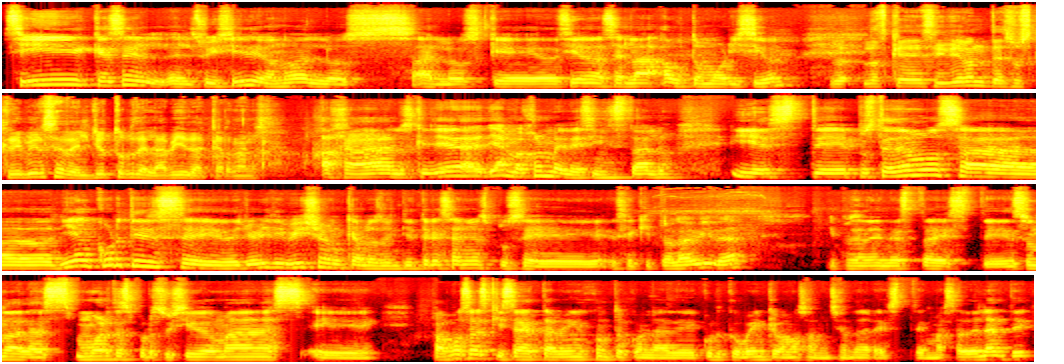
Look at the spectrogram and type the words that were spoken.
Sí, que es el, el suicidio, ¿no? A los, a los que deciden hacer la automorición. Lo- Los que decidieron de suscribirse del YouTube de la vida, carnal. Ajá, los que ya, ya mejor me desinstalo. Y este, pues tenemos a Ian Curtis eh, de Joy Division, que a los 23 años pues se, quitó la vida. Y pues en esta este, es una de las muertes por suicidio más eh, famosas, quizá también junto con la de Kurt Cobain, que vamos a mencionar este, más adelante.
